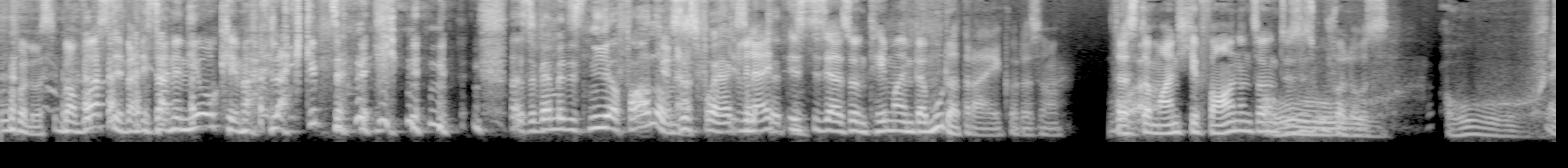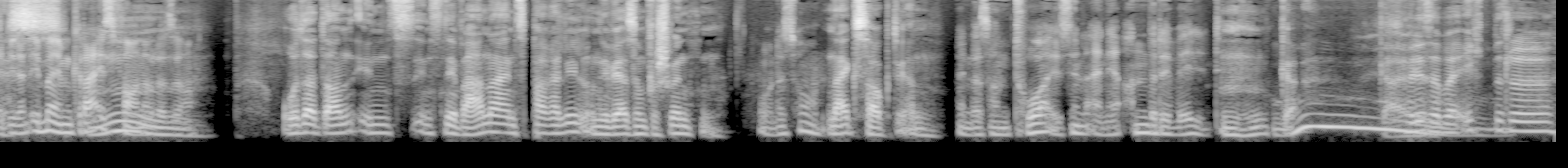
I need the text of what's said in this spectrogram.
Uferlos. Man weiß nicht, weil die sind ja nie okay, vielleicht gibt es ja nicht. also wenn wir das nie erfahren, ob Genau. sie es vorher gesagt Vielleicht hätten. ist es ja so ein Thema im Bermuda-Dreieck oder so. Dass Boah. da manche fahren und sagen, das ist Oh. uferlos. Oh, Weil die dann immer im Kreis fahren oder so. Oder dann ins, ins Nirvana, ins Paralleluniversum verschwinden. Oder so. Neigesaugt werden. Wenn das ein Tor ist in eine andere Welt. Mhm, ge- Uh. Das ist aber echt ein bisschen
